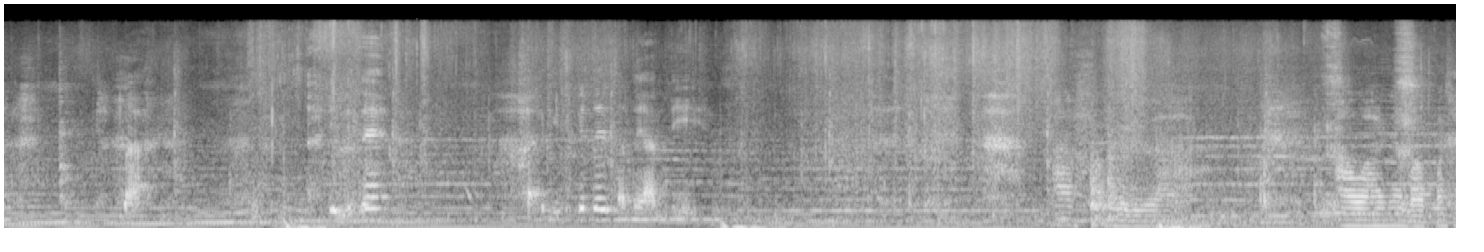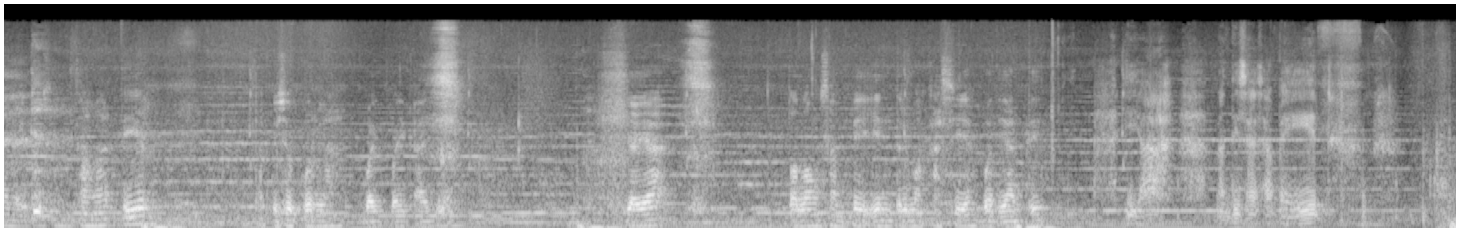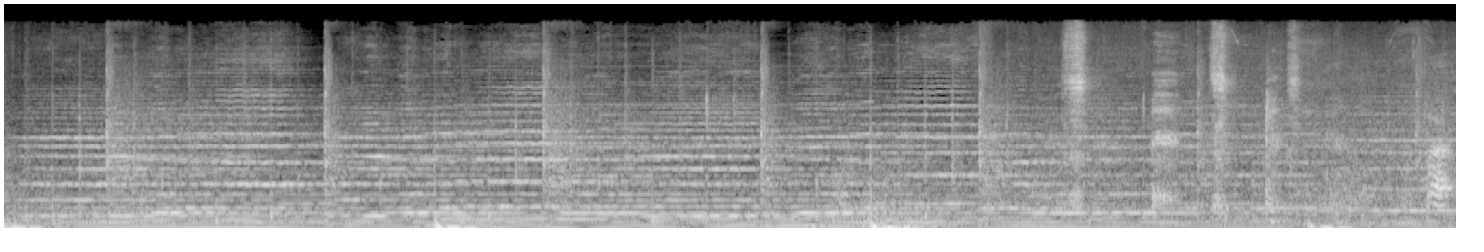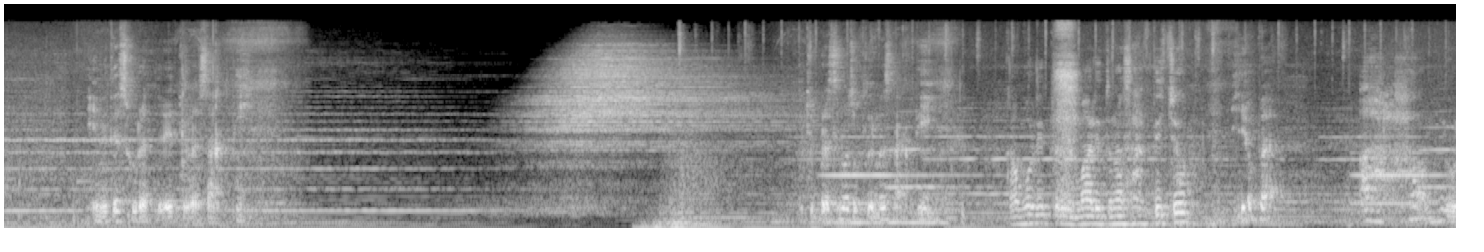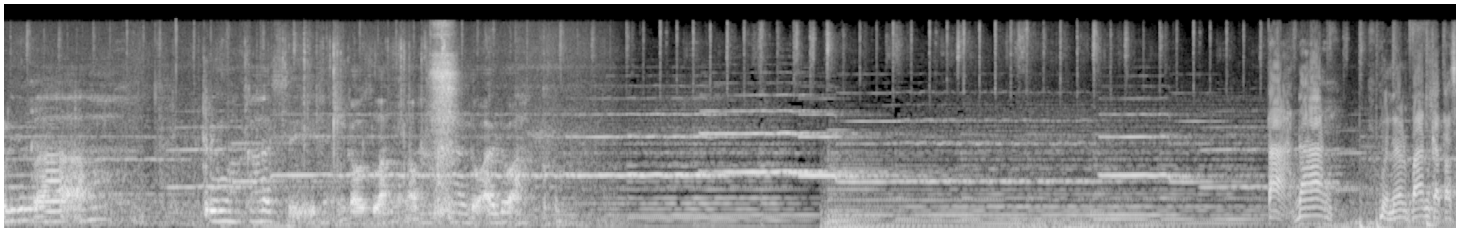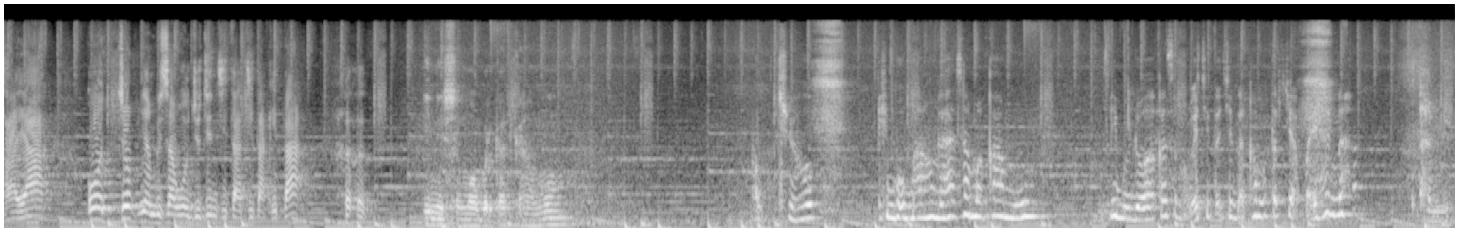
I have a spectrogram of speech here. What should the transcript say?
Pak, ini teh sakit dari Tante Yanti. Alhamdulillah. Awalnya Bapak sama Ibu sangat khawatir. Tapi syukurlah baik-baik aja. Jaya, tolong sampein terima kasih ya buat Yanti. Iya, nanti saya sampaikan. Pak, ini teh surat dari Tuna Sakti. Ucup berhasil masuk Tuna Sakti. Kamu diterima di Tuna Sakti, Cup. Iya, Pak. Alhamdulillah. Terima kasih engkau telah mengabulkan doa-doaku. Tah, Dang. Bener ban kata saya. Ucup yang bisa wujudin cita-cita kita. Ini semua berkat kamu. Cup, ibu bangga sama kamu. Ibu doakan semoga cita-cita kamu tercapai ya nak. Amin.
